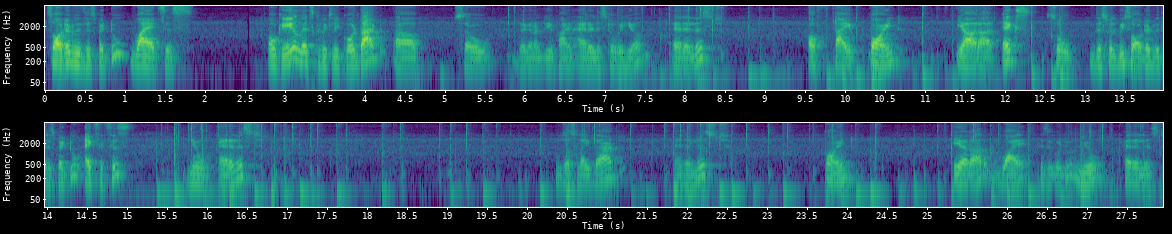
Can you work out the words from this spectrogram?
sorted with respect to y-axis. Okay let's quickly code that. Uh, so we're gonna define array list over here. Array list of type point arrx so this will be sorted with respect to x-axis new array list just like that array list point arr y is equal to new array list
